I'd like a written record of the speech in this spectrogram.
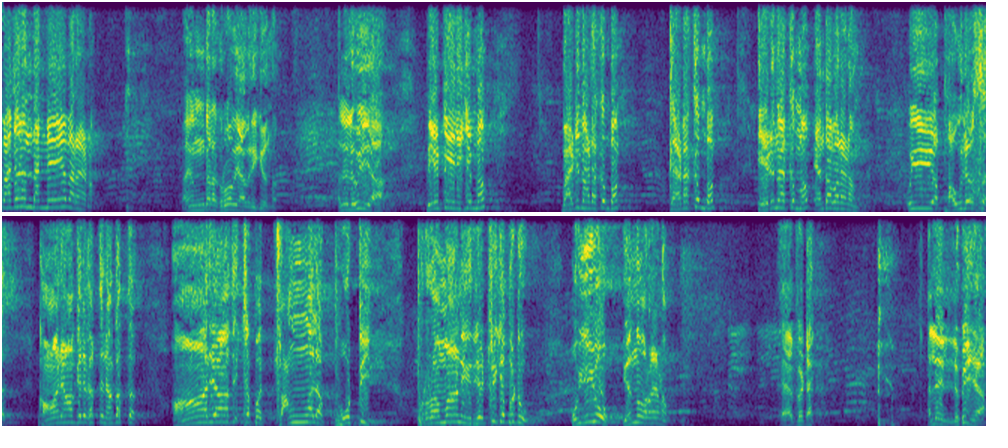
വചനം തന്നെ പറയണം. ഭയങ്കര ക്രൂ വ്യാപരിക്കുന്നു അല്ല ലൂയ്യ വീട്ടിൽ ഇരിക്കുമ്പം വഴി നടക്കുമ്പം കിടക്കുമ്പം എഴുന്നേൽക്കുമ്പം എന്താ പറയണം? ഉയ്യോ പൗലോസ് കാരാഗ്രഹത്തിനകത്ത് ആരാധിച്ചപ്പോ ചങ്ങല പൊട്ടി പ്രമാണി രക്ഷിക്കപ്പെട്ടു. ഒയ്യോ എന്ന് പറയണം. എവിടെ? അല്ലേ ലൂയ്യ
